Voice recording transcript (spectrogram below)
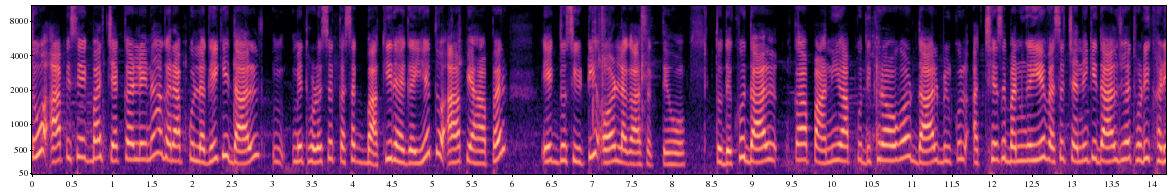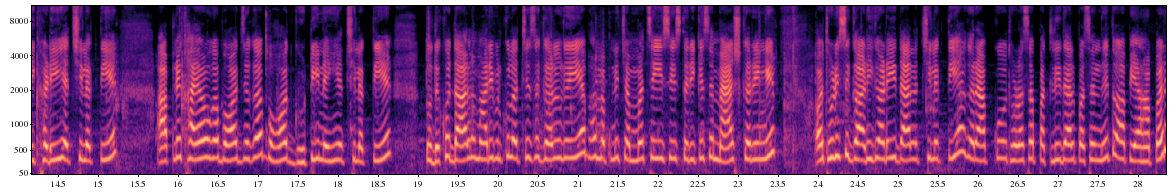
तो आप इसे एक बार चेक कर लेना, अगर आपको लगे कि दाल में थोड़े से कसक बाकी रह गई है तो आप यहाँ पर एक दो सीटी और लगा सकते हो। तो देखो, दाल का पानी आपको दिख रहा होगा, और दाल बिल्कुल अच्छे से बन गई है। वैसे चने की दाल जो है थोड़ी खड़ी खड़ी ही अच्छी लगती है। आपने खाया होगा बहुत जगह, बहुत घुटी नहीं अच्छी लगती है। तो देखो, दाल हमारी बिल्कुल अच्छे से गल गई है। अब हम अपने चम्मच से इसे इस तरीके से मैश करेंगे। और थोड़ी सी गाढ़ी गाढ़ी दाल अच्छी लगती है। अगर आपको थोड़ा सा पतली दाल पसंद है तो आप यहाँ पर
